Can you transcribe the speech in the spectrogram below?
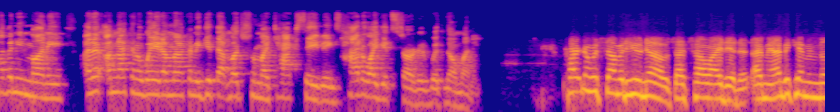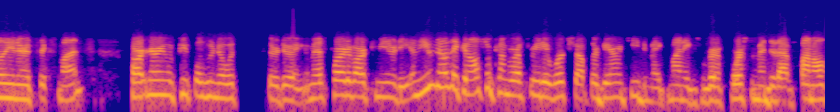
have any money. I am not going to wait. I'm not going to get that much from my tax savings. How do I get started with no money? Partner with somebody who knows. That's how I did it. I mean, I became a millionaire in six months, partnering with people who know what they're doing. I mean, that's part of our community. And you know, they can also come to our three day workshop. They're guaranteed to make money because we're going to force them into that funnel.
